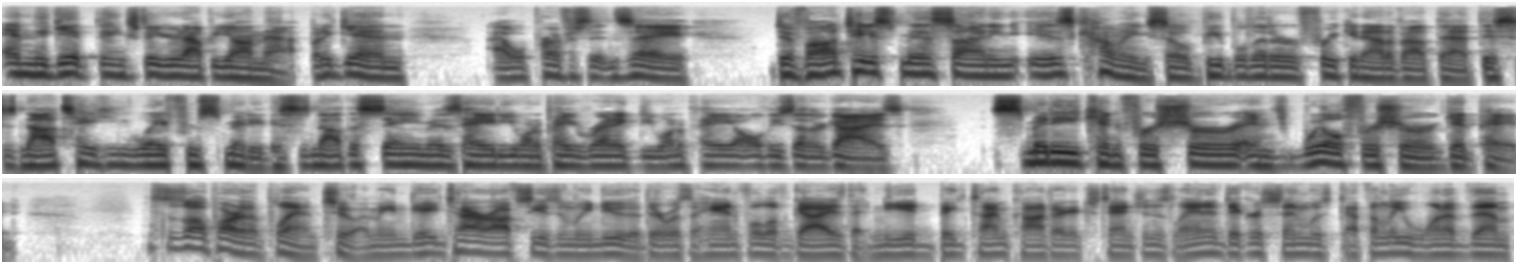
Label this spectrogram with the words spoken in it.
and they get things figured out beyond that. But again, I will preface it and say DeVonta Smith signing is coming. So people that are freaking out about that, this is not taking away from Smitty. This is not the same as, hey, do you want to pay Reddick? Do you want to pay all these other guys? Smitty can for sure and will for sure get paid. This is all part of the plan, too. I mean, the entire offseason, we knew that there was a handful of guys that needed big time contract extensions. Landon Dickerson was definitely one of them.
